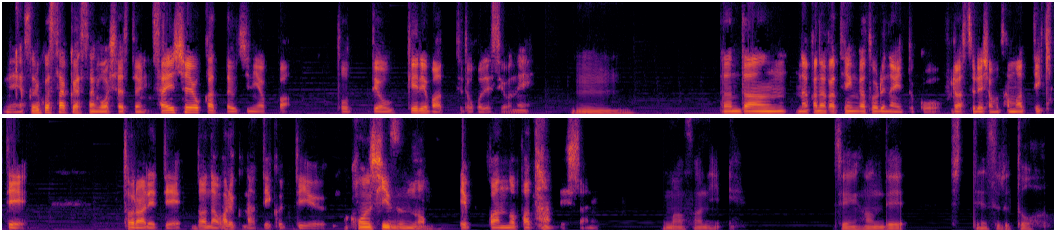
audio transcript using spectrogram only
ね、それこそ桜井さんがおっしゃってたように、最初良かったうちにやっぱ取っておければってとこですよね。うん。だんだんなかなか点が取れないとこう、フラストレーションも溜まってきて、取られて、だんだん悪くなっていくっていう、今シーズンの鉄板のパターンでしたね。まさに、前半で失点すると。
